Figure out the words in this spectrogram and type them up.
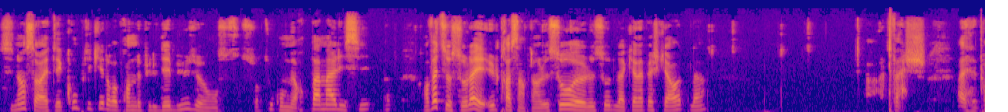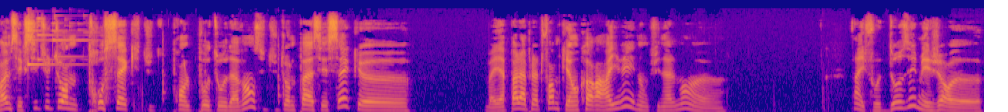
Sinon, ça aurait été compliqué de reprendre depuis le début, surtout qu'on meurt pas mal ici. En fait, ce saut-là est ultra simple. Hein. Le saut, euh, le saut de la canne à pêche carotte, là. Ah, vache. le problème, c'est que si tu tournes trop sec, tu prends le poteau d'avant. Si tu tournes pas assez sec, euh... bah, y a pas la plateforme qui est encore arrivée. Donc, finalement, euh... il faut doser, mais genre... Euh,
